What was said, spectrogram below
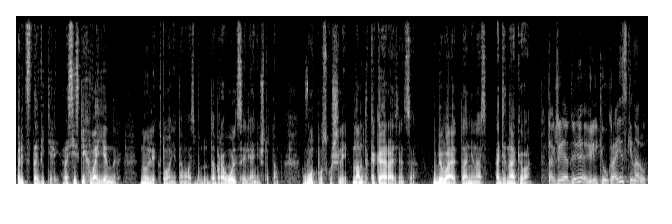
представителей, российских военных, Ну или кто они там у вас будут, добровольцы или они что там, в отпуск ушли. Нам-то какая разница? Убивают-то они нас одинаково. Также и отделяю великий украинский народ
